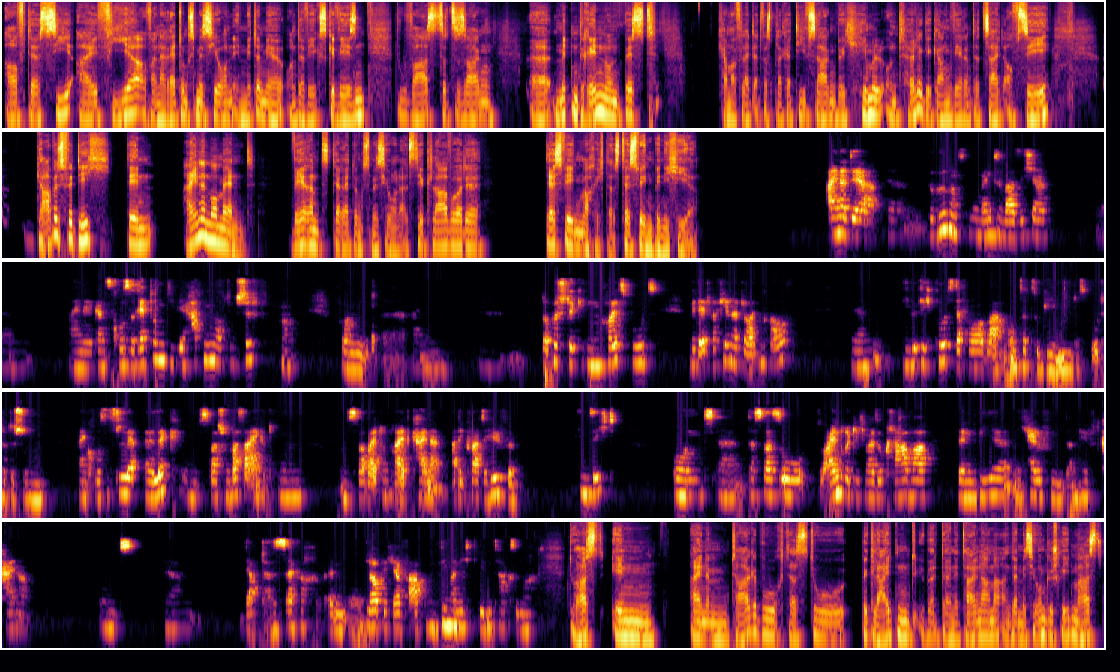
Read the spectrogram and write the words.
auf der CI-4 auf einer Rettungsmission im Mittelmeer unterwegs gewesen. Du warst sozusagen äh, mittendrin und bist, kann man vielleicht etwas plakativ sagen, durch Himmel und Hölle gegangen während der Zeit auf See. Gab es für dich den einen Moment während der Rettungsmission, als dir klar wurde, deswegen mache ich das, deswegen bin ich hier? Einer der äh, berührendsten Momente war sicher, eine ganz große Rettung, die wir hatten auf dem Schiff von äh, einem äh, doppelstöckigen Holzboot mit etwa 400 Leuten drauf, ähm, die wirklich kurz davor waren, unterzugehen. Das Boot hatte schon ein großes Le äh, Leck und es war schon Wasser eingedrungen und es war weit und breit keine adäquate Hilfe in Sicht. Und äh, das war so, so eindrücklich, weil so klar war, wenn wir nicht helfen, dann hilft keiner. Und ähm, ja, das ist einfach eine unglaubliche Erfahrung, die man nicht jeden Tag so macht. Du hast in einem Tagebuch, das du begleitend über deine Teilnahme an der Mission geschrieben hast,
